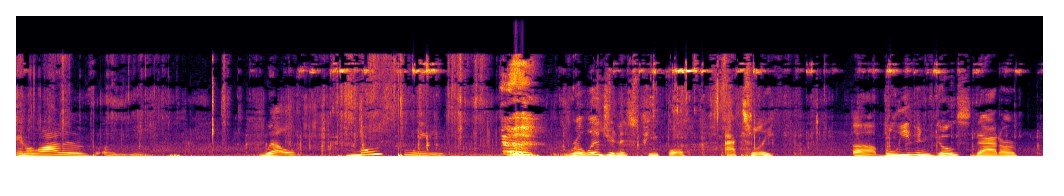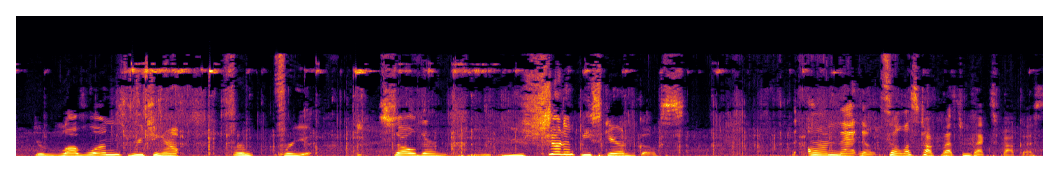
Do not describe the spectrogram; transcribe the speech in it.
and a lot of um, well mostly religionist people actually uh, believe in ghosts that are your loved ones reaching out for for you. So they're you shouldn't be scared of ghosts. On that note so let's talk about some facts about ghosts.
